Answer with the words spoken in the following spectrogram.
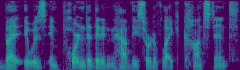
but it was important that they didn't have these sort of like constant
